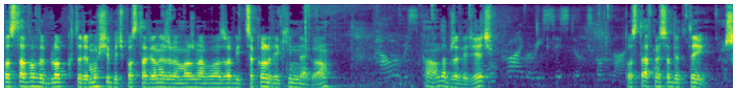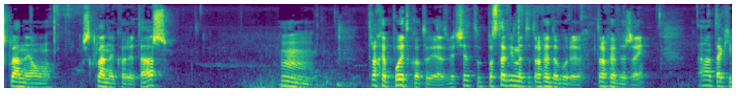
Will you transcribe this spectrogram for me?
Podstawowy blok, który musi być postawiony, żeby można było zrobić cokolwiek innego. O, dobrze wiedzieć. Postawmy sobie tutaj szklaną, szklany korytarz. Hmm, trochę płytko tu jest, wiecie? Tu postawimy to trochę do góry, trochę wyżej. A taki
